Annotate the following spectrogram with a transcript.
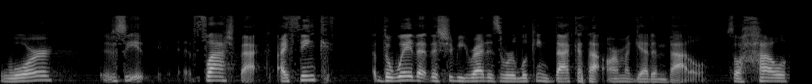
war? See, flashback. I think the way that this should be read is we're looking back at that Armageddon battle. So how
